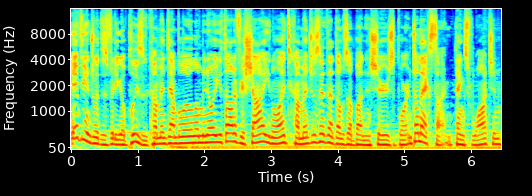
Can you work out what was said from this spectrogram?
If you enjoyed this video, please comment down below. Let me know what you thought. If you're shy, you don't like to comment, just hit that thumbs up button and share your support. Until next time, thanks for watching.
